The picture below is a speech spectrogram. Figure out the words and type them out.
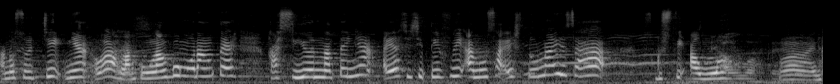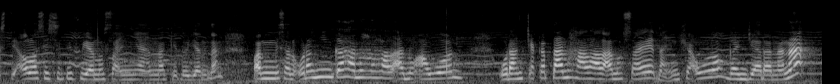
Anu suci nya wah langkung-langkung urang teh kasieun na teh nya. Aya CCTV anu saestuna ieu saha Gusti Allah. Allah. Nah, Gusti Allah CCTV anu sanya anak gitu jantan. Pami misalnya orang ngingkahan hal-hal anu awon orang caketan hal-hal anu sae nah insya Allah ganjaran anak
